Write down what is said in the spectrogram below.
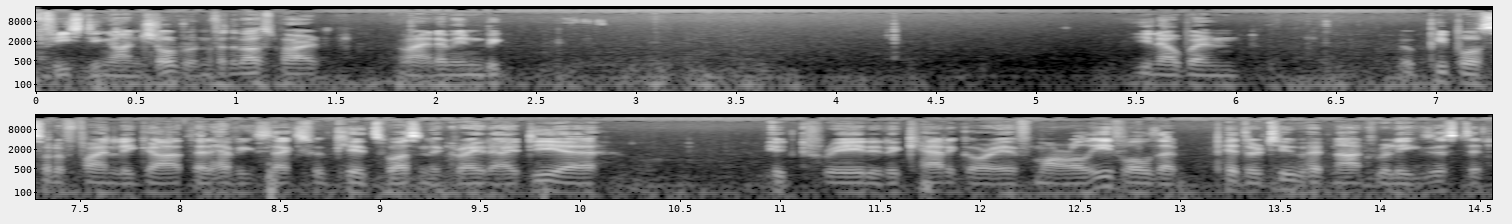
feasting on children for the most part. Right? I mean, be- you know, when people sort of finally got that having sex with kids wasn't a great idea, it created a category of moral evil that hitherto had not really existed.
